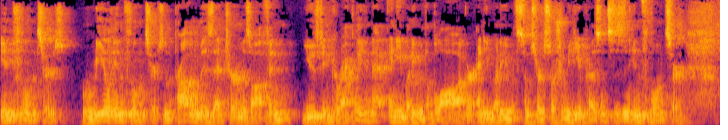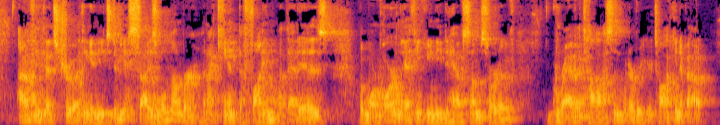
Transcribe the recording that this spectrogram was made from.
influencers, real influencers. And the problem is that term is often used incorrectly in that anybody with a blog or anybody with some sort of social media presence is an influencer. I don't think that's true. I think it needs to be a sizable number, and I can't define what that is. But more importantly, I think you need to have some sort of gravitas in whatever you're talking about.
